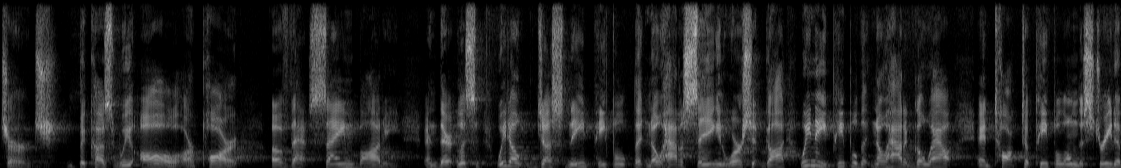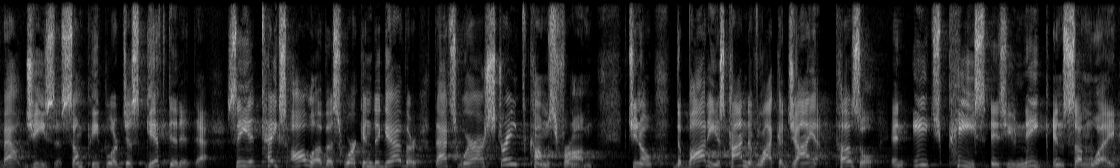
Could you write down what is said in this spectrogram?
church because we all are part of that same body. And there, listen, we don't just need people that know how to sing and worship God. We need people that know how to go out and talk to people on the street about Jesus. Some people are just gifted at that. See, it takes all of us working together. That's where our strength comes from. But you know, the body is kind of like a giant puzzle, and each piece is unique in some way.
